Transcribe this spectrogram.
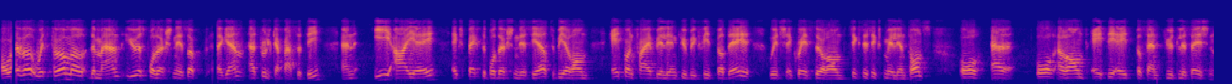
However, with firmer demand, U.S. production is up again at full capacity, and EIA expect the production this year to be around 8.5 billion cubic feet per day, which equates to around 66 million tons or around 88% utilization.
